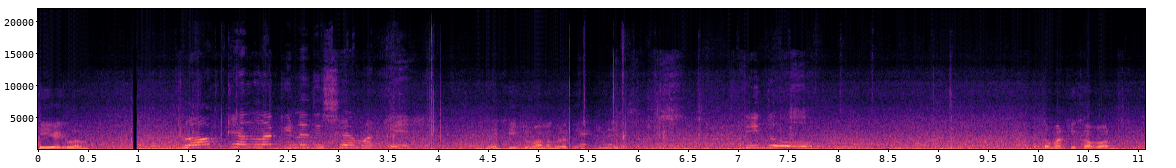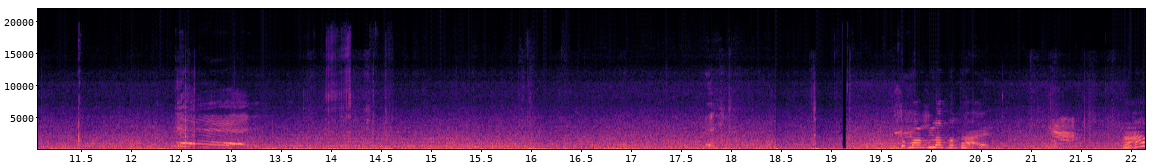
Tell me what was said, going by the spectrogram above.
কি এগুলো? ব্লক খেলনা কিনে দিছে আমাকে। দেখি একটু ভালো করে দেখি। দিদু। তোমার কি খবর? এগুলা কোথায়? হ্যাঁ?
